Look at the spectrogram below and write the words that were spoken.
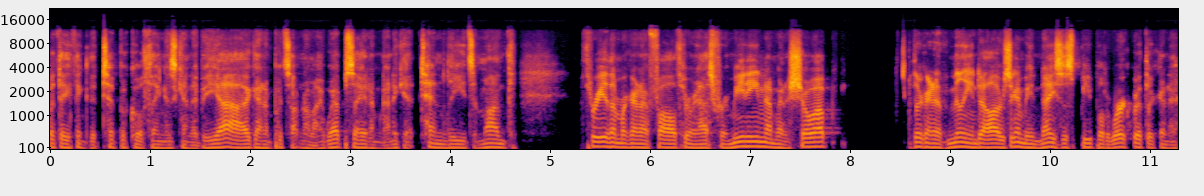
what they think the typical thing is going to be. Ah, I'm going to put something on my website. I'm going to get 10 leads a month. Three of them are going to follow through and ask for a meeting. I'm going to show up. They're going to have a million dollars. They're going to be the nicest people to work with. They're going to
